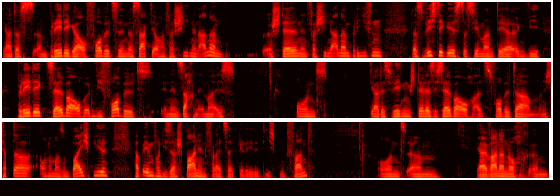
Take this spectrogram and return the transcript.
ja, dass ähm, Prediger auch Vorbild sind. Das sagt er auch an verschiedenen anderen Stellen in verschiedenen anderen Briefen, dass wichtig ist, dass jemand, der irgendwie predigt, selber auch irgendwie Vorbild in den Sachen immer ist. Und ja, deswegen stellt er sich selber auch als Vorbild dar. Und ich habe da auch nochmal so ein Beispiel. Ich habe eben von dieser Spanien-Freizeit geredet, die ich gut fand. Und ähm, ja, wir waren dann noch, ähm,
